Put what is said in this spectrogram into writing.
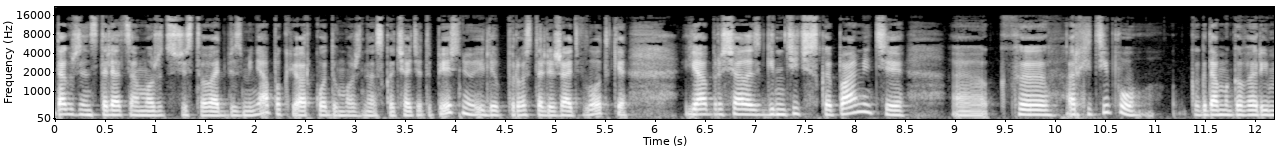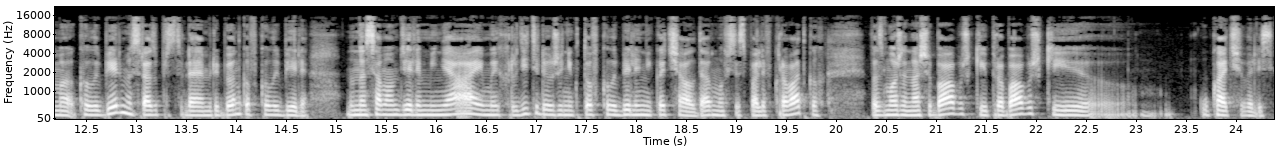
Также инсталляция может существовать без меня. По QR-коду можно скачать эту песню или просто лежать в лодке. Я обращалась к генетической памяти, э, к архетипу когда мы говорим колыбель, мы сразу представляем ребенка в колыбели. Но на самом деле меня и моих родителей уже никто в колыбели не качал, да, мы все спали в кроватках. Возможно, наши бабушки и прабабушки э, укачивались.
